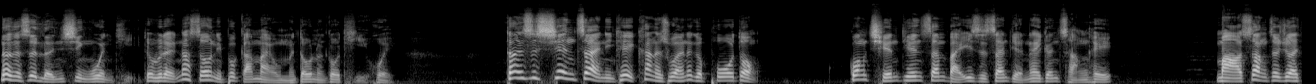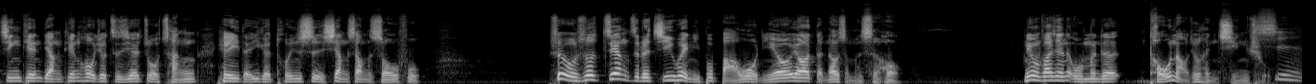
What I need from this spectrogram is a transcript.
那个是人性问题，对不对？那时候你不敢买，我们都能够体会。但是现在你可以看得出来，那个波动，光前天三百一十三点那根长黑，马上这就在今天两天后就直接做长黑的一个吞噬向上收复。所以我说这样子的机会你不把握，你又又要等到什么时候？你有没有发现我们的头脑就很清楚？是，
